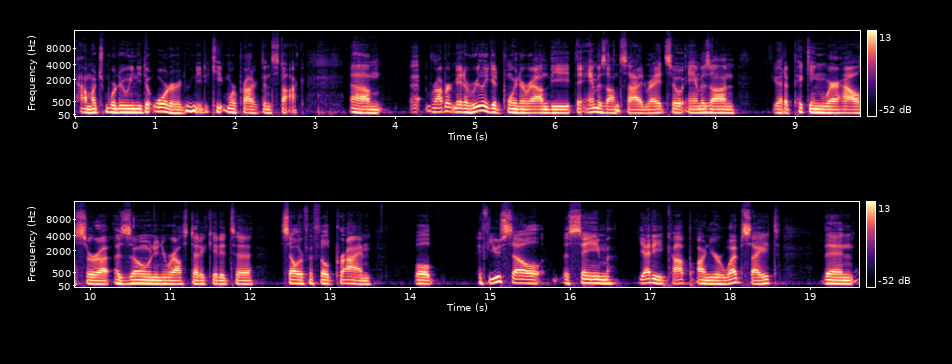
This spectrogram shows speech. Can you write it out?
How much more do we need to order? Do we need to keep more product in stock? Um, uh, Robert made a really good point around the the Amazon side, right? So Amazon, if you had a picking warehouse or a, a zone in your warehouse dedicated to seller fulfilled prime, well, if you sell the same Yeti cup on your website, then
